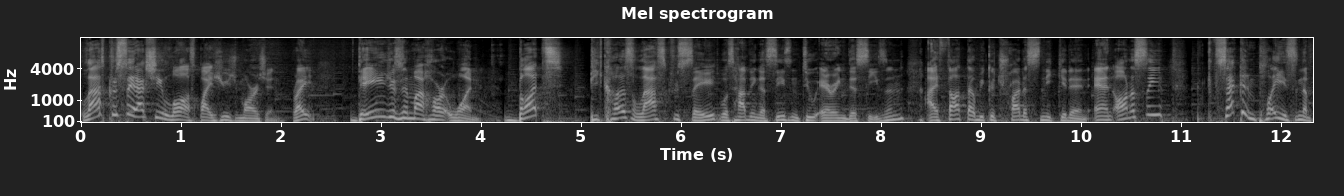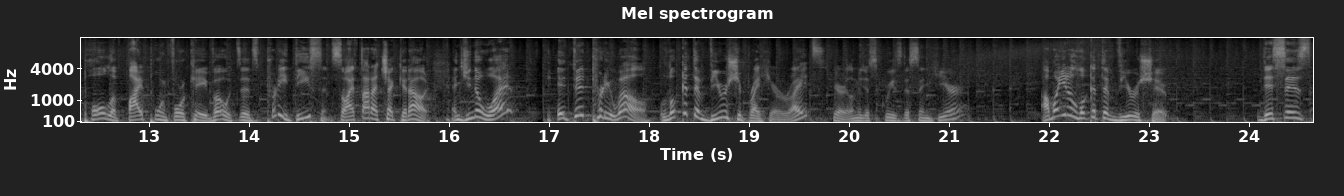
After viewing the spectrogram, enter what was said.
Last Crusade actually lost by a huge margin, right? Dangers in my heart won. But because Last Crusade was having a season 2 airing this season, I thought that we could try to sneak it in. And honestly, second place in a poll of 5.4k votes is pretty decent. So I thought I'd check it out. And you know what? It did pretty well. Look at the viewership right here, right? Here, let me just squeeze this in here. I want you to look at the viewership. This is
